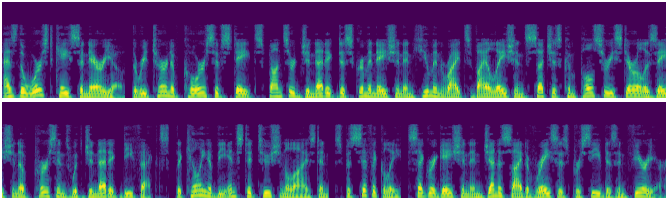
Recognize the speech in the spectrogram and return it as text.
As the worst-case scenario, the return of coercive state-sponsored genetic discrimination and human rights violations such as compulsory sterilization of persons with genetic defects, the killing of the institutionalized and, specifically, segregation and genocide of races perceived as inferior.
